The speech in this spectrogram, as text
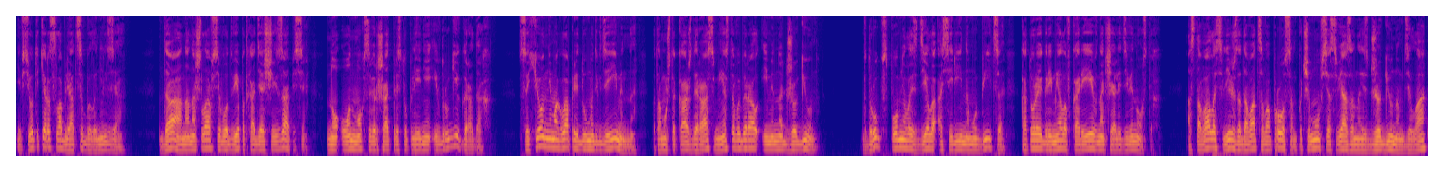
И все-таки расслабляться было нельзя. Да, она нашла всего две подходящие записи — но он мог совершать преступления и в других городах. Сэхён не могла придумать, где именно, потому что каждый раз место выбирал именно Джо Гюн. Вдруг вспомнилось дело о серийном убийце, которое гремело в Корее в начале 90-х. Оставалось лишь задаваться вопросом, почему все связанные с Джо Гюном дела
